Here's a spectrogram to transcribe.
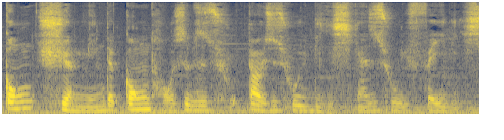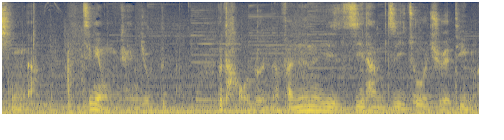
公选民的公投是不是出到底是出于理性还是出于非理性啊、这点我们可能就不不讨论了。反正也是自己他们自己做的决定嘛。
